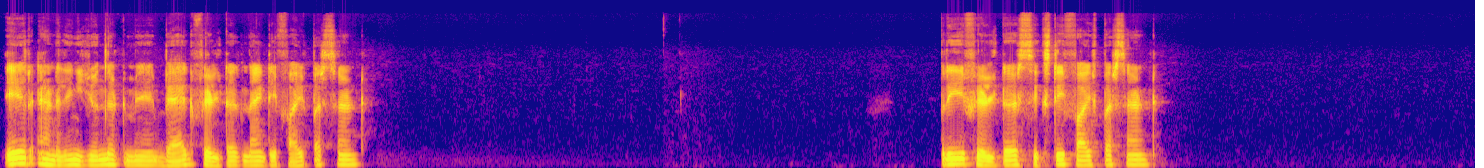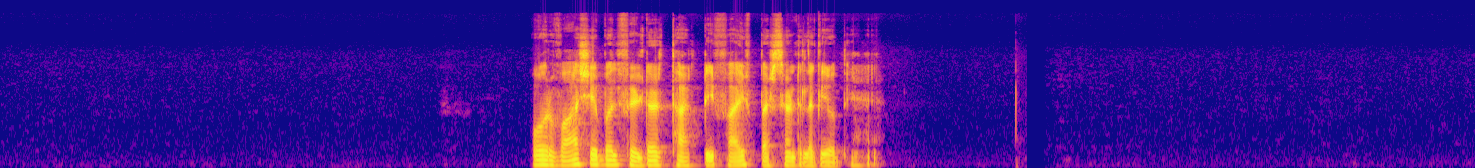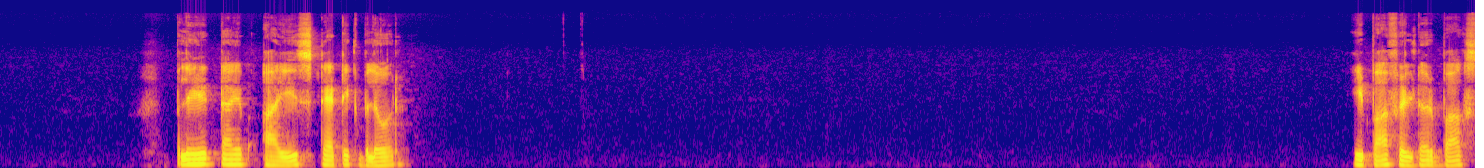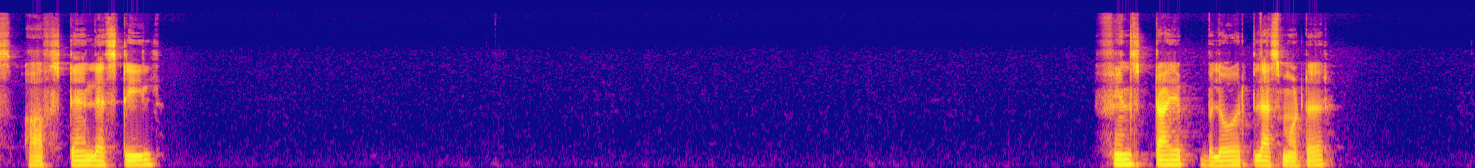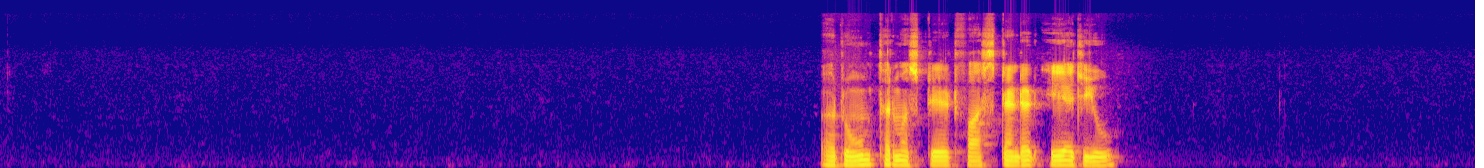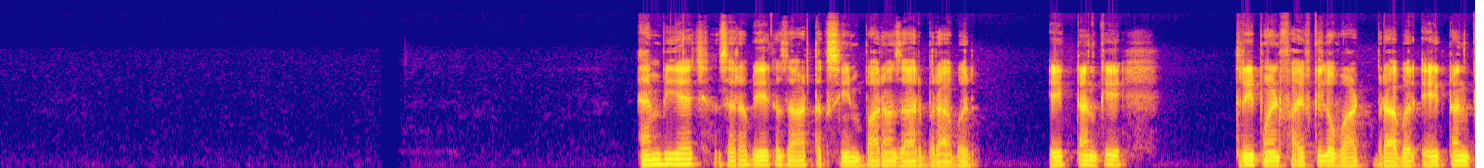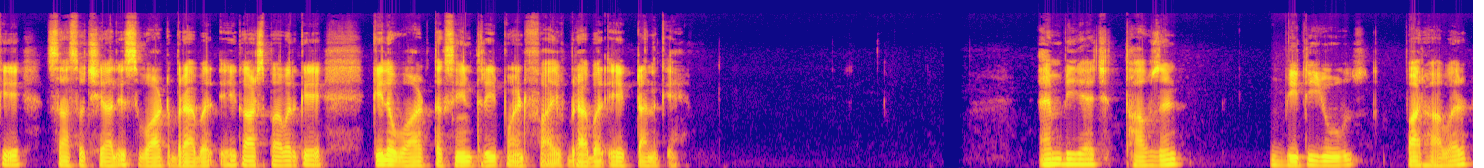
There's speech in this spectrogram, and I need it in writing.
Air handling unit में bag filter 95 percent pre filter 65 percent. और washable filter 35 percent लगे होते हैं। Plate type I static blower HEPA filter box of stainless steel. Fins type blower plus motor. A room thermostat for standard AHU M B H ज़रब एक हज़ार तकसीम बारह हज़ार बराबर एक टन के three point five kilowatt बराबर एक टन के सात सौ छियालीस वाट बराबर एक आर्स पावर के किलो वाट तकसीम थ्री पॉइंट फाइव बराबर एक टन के। M B H thousand B T U's per hour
